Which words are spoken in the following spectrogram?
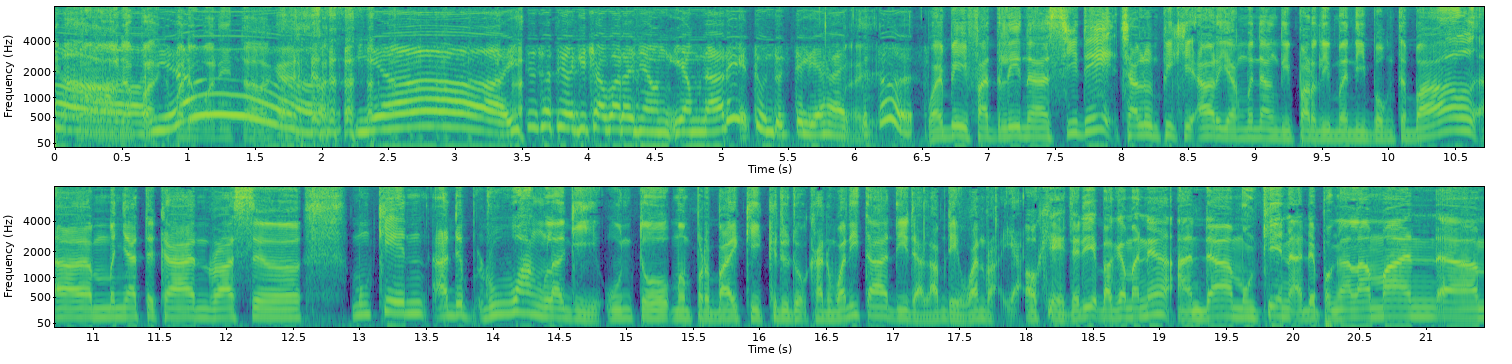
Ah, dapat ya. kepada wanita kan. Ya Itu satu lagi cabaran yang yang menarik tu Untuk kita lihat Betul YB Fadlina Sidik calon PKR yang menang di Parlimen Nibong Tebal uh, menyatakan rasa mungkin ada ruang lagi untuk memperbaiki kedudukan wanita di dalam Dewan Rakyat. Okey, jadi bagaimana anda mungkin ada pengalaman um,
